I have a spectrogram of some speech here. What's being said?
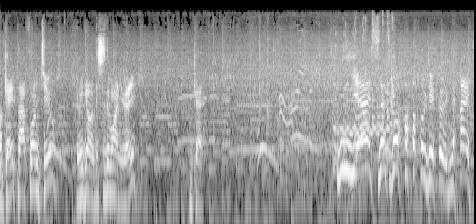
Okay, platform two. Here we go. This is the one. You ready? Okay. Yes, let's go, dude. Nice.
